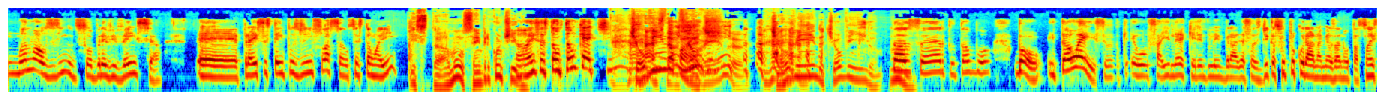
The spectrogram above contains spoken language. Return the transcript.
um manualzinho de sobrevivência é, para esses tempos de inflação. Vocês estão aí? Estamos, sempre contigo. Ai, vocês estão tão quietinhos. Te ouvindo, pai. te ouvindo. Te ouvindo, te ouvindo. Tá Hum. certo, tá bom. Bom, então é isso. Eu, eu saí né, querendo lembrar dessas dicas, fui procurar nas minhas anotações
